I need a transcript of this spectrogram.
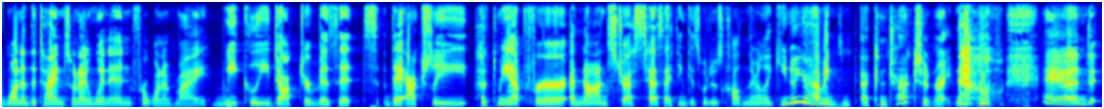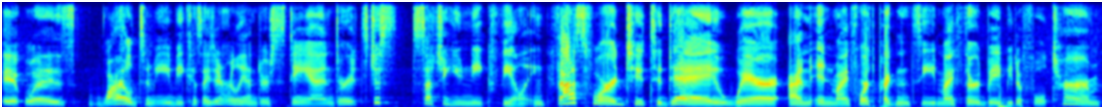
one of the times when I went in for one of my weekly doctor visits, they actually hooked me up for a non stress test, I think is what it was called. And they're like, you know, you're having a contraction right now. and it was wild to me because I didn't really understand, or it's just such a unique feeling. Fast forward to today, where I'm in my fourth pregnancy, my third baby to full term.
